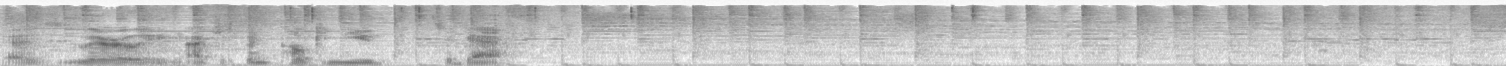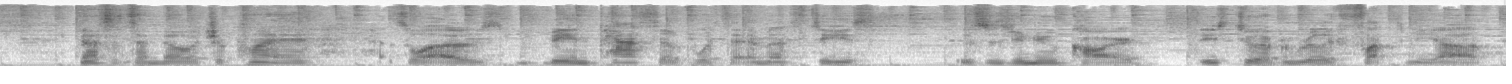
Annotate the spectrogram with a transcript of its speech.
Because literally, I've just been poking you to death. Now since I know what you're playing, that's why I was being passive with the MSTs. This is your new card. These two haven't really fucked me up.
